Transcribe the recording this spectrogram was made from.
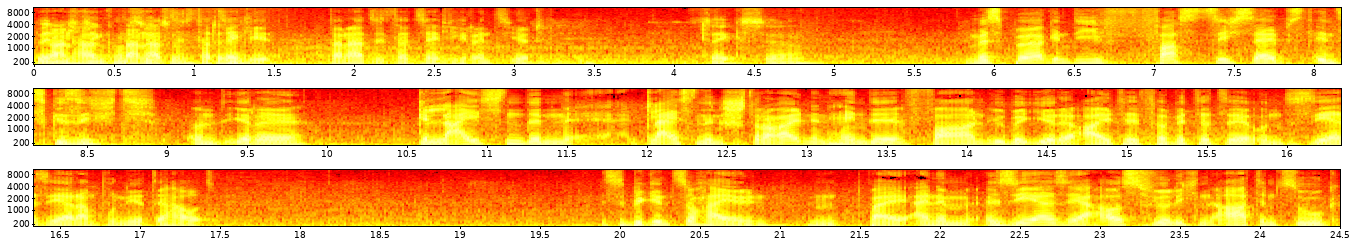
wenn Dann ich den hat, dann hat Konstitution... sich tatsächlich, dann hat sich tatsächlich rentiert. 6, ja. Miss Burgundy fasst sich selbst ins Gesicht und ihre gleißenden, gleißenden, strahlenden Hände fahren über ihre alte, verwitterte und sehr, sehr ramponierte Haut. Sie beginnt zu heilen. Und Bei einem sehr, sehr ausführlichen Atemzug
